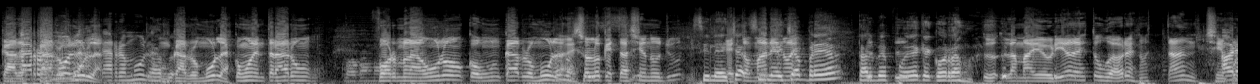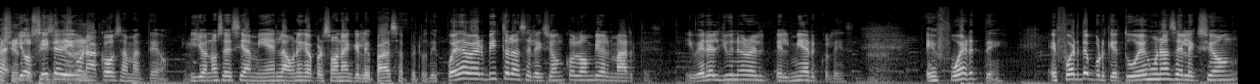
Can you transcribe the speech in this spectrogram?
car- Carro de carro mula, mula. carro de mula. Un carro mula. Es como entrar un Fórmula 1 con un carro mula. Bueno, Eso sí, es lo que está sí. haciendo Junior. Si le echa, si le no echan brea, tal vez puede que corra más. la mayoría de estos jugadores no están 100% Ahora, yo sí te digo una cosa, Mateo, y yo no sé si a mí es la única persona que le pasa, pero después de haber visto la selección Colombia el martes y ver el Junior el, el miércoles, es fuerte. Es fuerte porque tú ves una selección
